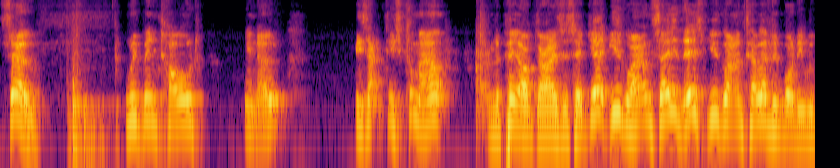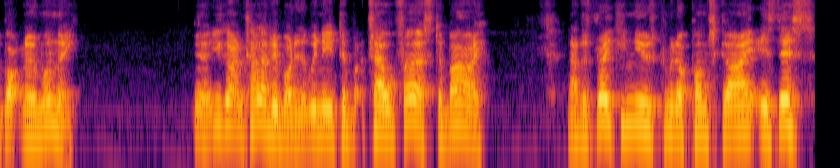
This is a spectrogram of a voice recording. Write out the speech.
So we've been told, you know, he's, he's come out and the PR guys have said, "Yeah, you go out and say this. You go out and tell everybody we've got no money. You know, you go out and tell everybody that we need to tell first to buy." Now, there's breaking news coming up on Sky. Is this?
